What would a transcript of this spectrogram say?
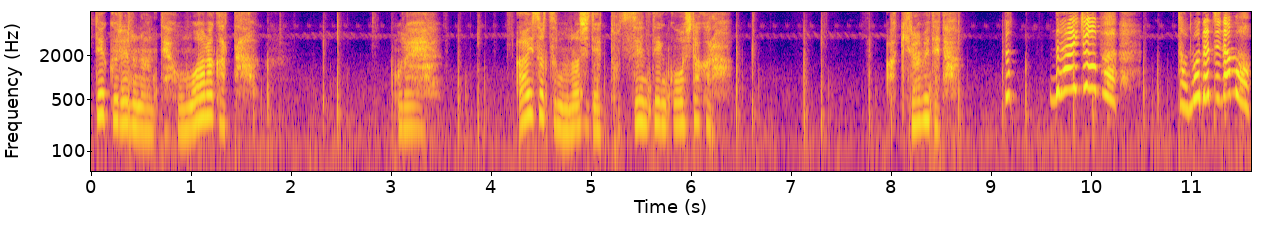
来てくれるなんて思わなかった。俺挨拶もなしで突然転校したから諦めてた。友達だもん。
